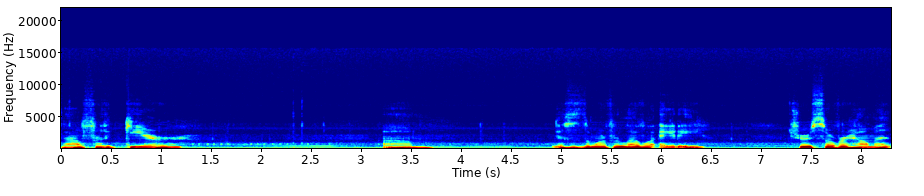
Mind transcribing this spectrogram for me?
Now for the gear. Um, this is the one for level 80. True silver helmet.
